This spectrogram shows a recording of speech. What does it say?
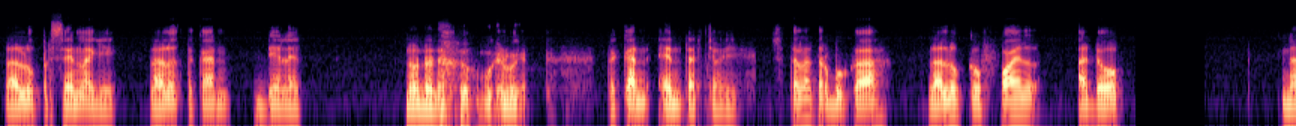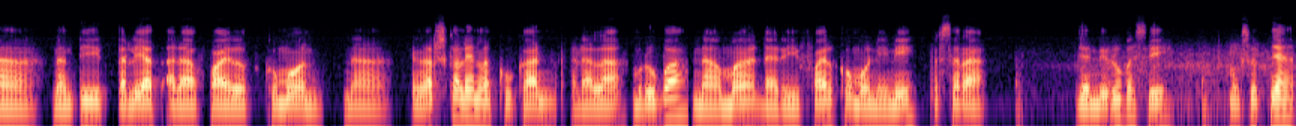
lalu persen lagi, lalu tekan delete. No, no, no, bukan, bukan. Tekan enter coy. Setelah terbuka, lalu ke file Adobe Nah, nanti terlihat ada file common. Nah, yang harus kalian lakukan adalah merubah nama dari file common ini terserah. Jangan dirubah sih. Maksudnya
